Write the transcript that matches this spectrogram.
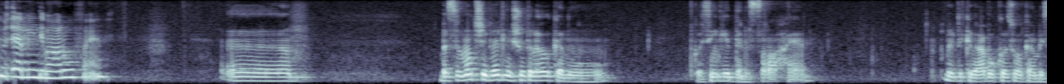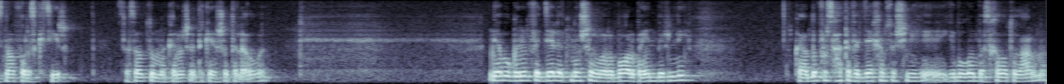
مين دي معروفة يعني؟ آه، بس الماتش بيرلي الشوط الأول كانوا كويسين جدا الصراحة يعني. بيرلي كانوا بيلعبوا كويس وكانوا بيصنعوا فرص كتير. ساوثامبتون ما كانوش قد كده الشوط الأول. جابوا جولين في الدقيقة 12 و 44 بيرلي كان عندهم فرصة حتى في الدقيقة 25 يجيبوا جون بس خبطوا العارضة.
